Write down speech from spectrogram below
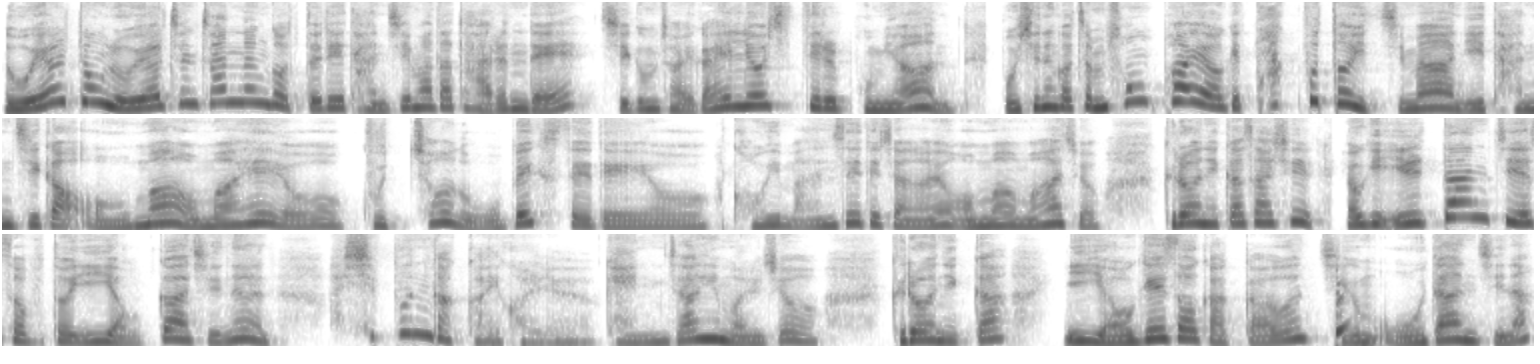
로얄동 로얄층 찾는 것들이 단지마다 다른데 지금 저희가 헬리오시티를 보면 보시는 것처럼 송파역에 딱 붙어 있지만 이 단지가 어마어마해요. 9,500세대예요. 거의 만 세대잖아요. 어마어마하죠. 그러니까 사실 여기 1단지에서부터 이 역까지는 10분 가까이 걸려요. 굉장히 멀죠. 그러니까 이 역에서 가까운 지금 5단지나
